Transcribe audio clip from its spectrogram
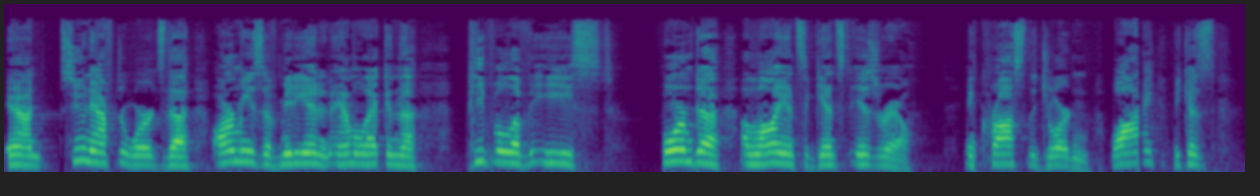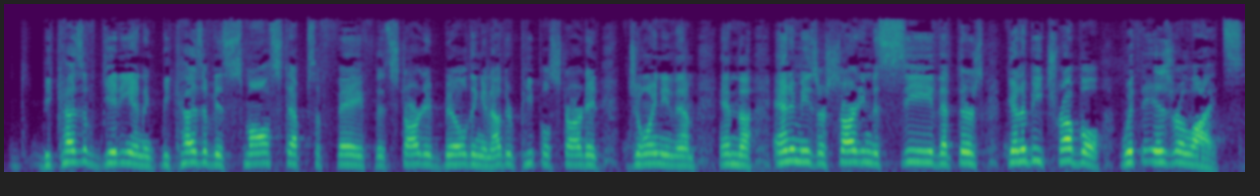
And soon afterwards, the armies of Midian and Amalek and the people of the east formed an alliance against Israel and crossed the Jordan. Why? Because because of Gideon and because of his small steps of faith that started building and other people started joining them, and the enemies are starting to see that there's going to be trouble with the Israelites.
